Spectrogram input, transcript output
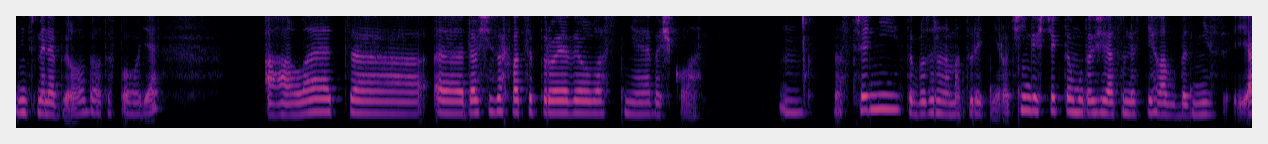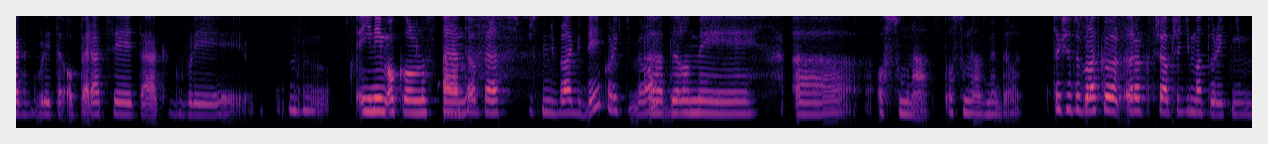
nic mi nebylo, bylo to v pohodě. Ale ta, uh, další zachvat se projevil vlastně ve škole. Mm. Na střední, to byl zrovna maturitní ročník ještě k tomu, takže já jsem nestihla vůbec nic, jak kvůli té operaci, tak kvůli Mhm. jiným A okolnostem. ta operace prostě byla kdy? Kolik ti bylo? Uh, bylo mi uh, 18, 18 mi bylo. Takže to bylo jako rok třeba před tím maturitním.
